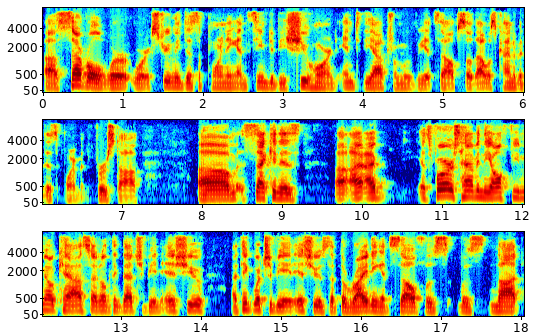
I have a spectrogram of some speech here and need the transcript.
uh, several were, were extremely disappointing and seemed to be shoehorned into the actual movie itself. So that was kind of a disappointment, first off. Um, second is, uh, I, I, as far as having the all female cast, I don't think that should be an issue. I think what should be an issue is that the writing itself was was not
